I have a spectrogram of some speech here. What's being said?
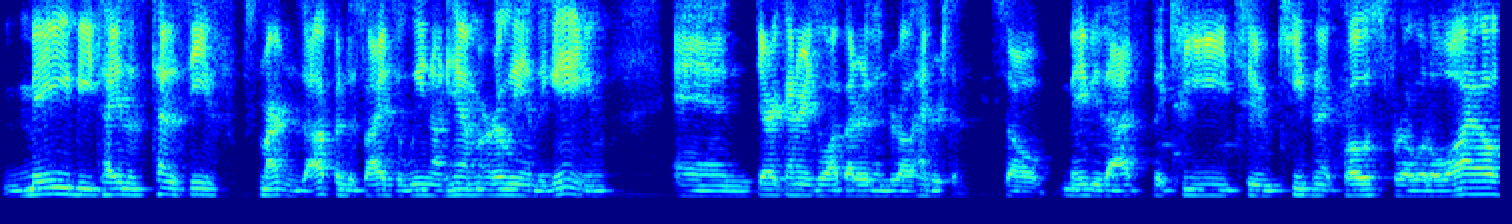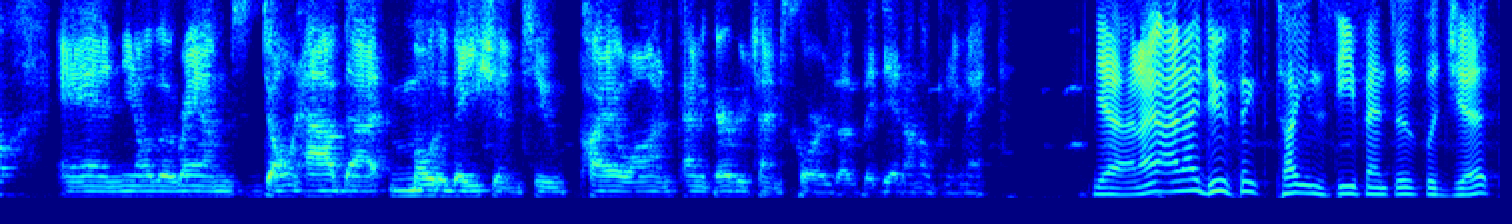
Maybe Tennessee smartens up and decides to lean on him early in the game, and Derrick Henry is a lot better than Darrell Henderson. So maybe that's the key to keeping it close for a little while and you know the Rams don't have that motivation to pile on kind of garbage time scores as they did on opening night. Yeah, and I and I do think the Titans defense is legit.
